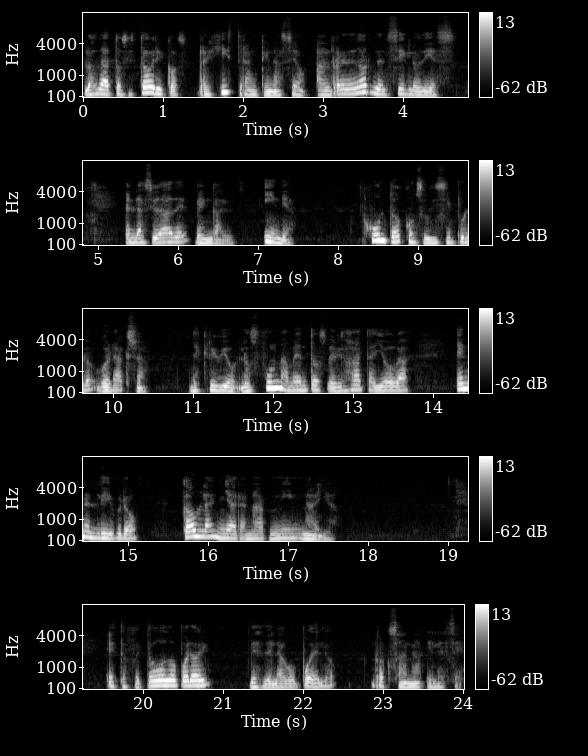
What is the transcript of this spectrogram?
los datos históricos registran que nació alrededor del siglo X en la ciudad de Bengal, India, junto con su discípulo Goraksha. Describió los fundamentos del Hatha Yoga en el libro Kaula Ñaranarni Naya. Esto fue todo por hoy desde Lago Pueblo, Roxana LC.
